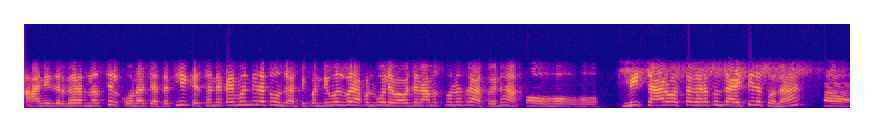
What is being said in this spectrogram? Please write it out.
आणि जर घरात नसेल कोणाच्या तर ठीक आहे संध्याकाळी मंदिरात होऊन जाते. पण दिवसभर आपण बोले बाबाच्या नामच म्हणत राहतोय ना. हो हो हो. मी चार वाजता घरातून जायची ना सोना. हा.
